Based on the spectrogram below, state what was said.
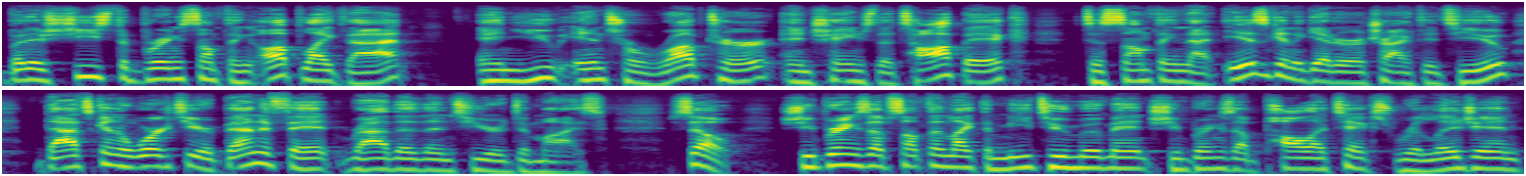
But if she's to bring something up like that, and you interrupt her and change the topic to something that is going to get her attracted to you, that's going to work to your benefit rather than to your demise. So she brings up something like the Me Too movement. She brings up politics, religion,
